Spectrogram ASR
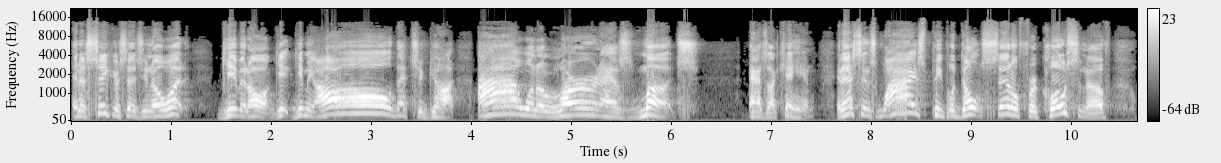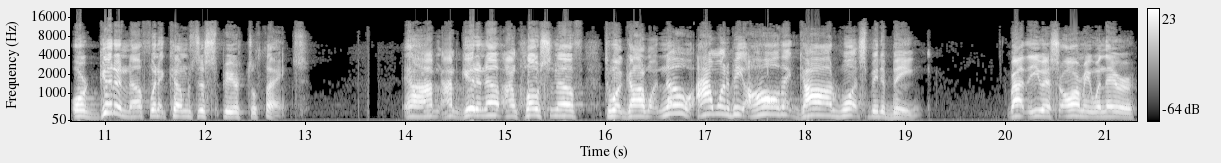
And a seeker says, you know what? Give it all. Give, give me all that you got. I want to learn as much as I can. In essence, wise people don't settle for close enough or good enough when it comes to spiritual things. You know, I'm, I'm good enough, I'm close enough to what God wants. No, I want to be all that God wants me to be. Right, the U.S. Army, when they were,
